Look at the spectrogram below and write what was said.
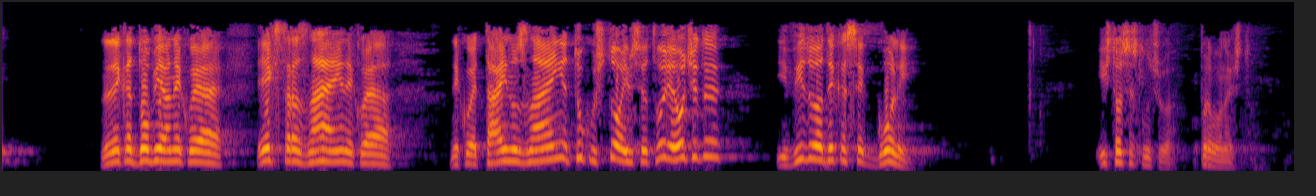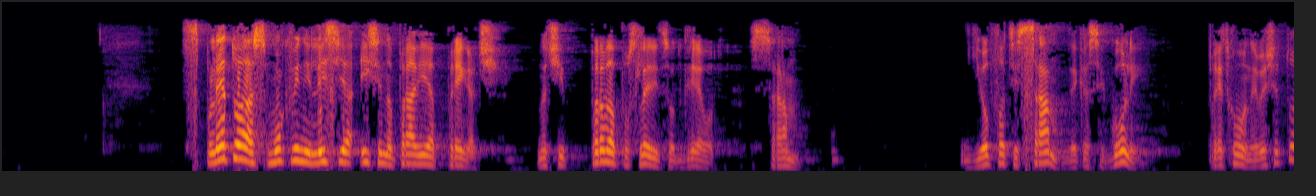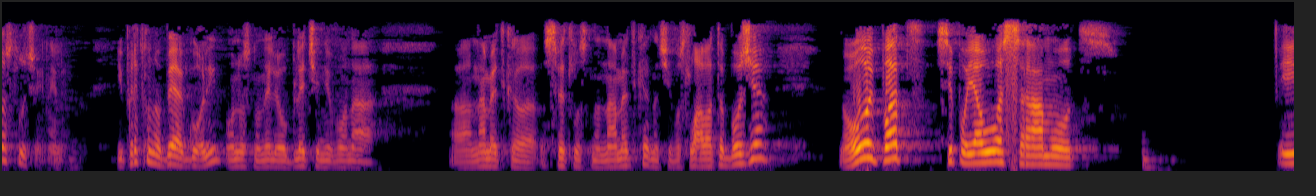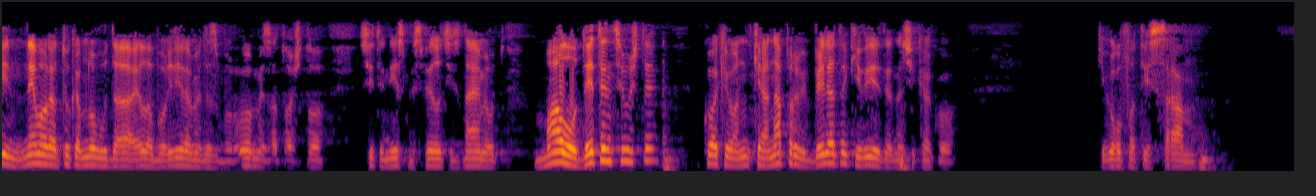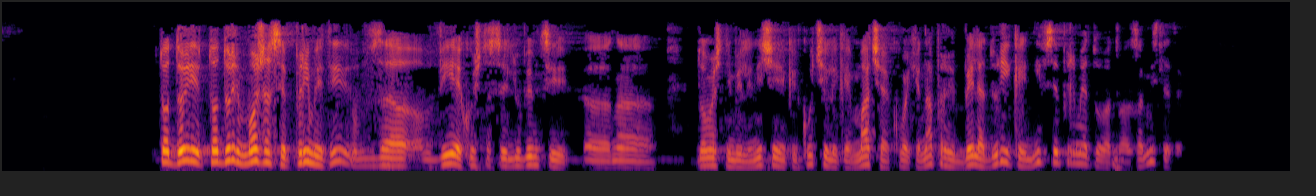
не дека добија некоја екстра знаење, некоја, некоја тајно знаење, туку што, им се отворија очите и видува дека се голи. И што се случува? Прво нешто. Сплетоа смоквини лисија и си направија прегачи. Значи, прва последица од гревот. Срам. Ги опфати срам, дека се голи. Предходно не беше тоа случај, нели? И предходно беа голи, односно, нели, облечени во на наметка, светлостна наметка, значи во славата Божја, но овој пат се појавува срамот, И не мора тука многу да елаборираме, да зборуваме, затоа што сите ние сме сведоци, знаеме од мало детенци уште, која ќе, ќе ја направи белјата, ќе видите, значи, како ќе го опфати срам. То дори, то дори може да се примети за вие кои што се љубимци на домашни милинични, кај куче или кај мача, кога ќе направи белја, дури и кај нив се приметува тоа, замислете.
